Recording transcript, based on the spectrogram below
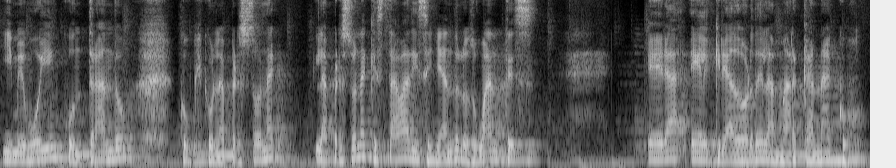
y me voy encontrando con que con la persona, la persona que estaba diseñando los guantes era el creador de la marca Naco.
